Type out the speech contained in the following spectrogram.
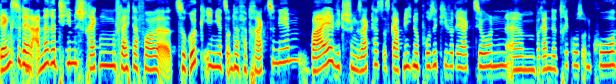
denkst du denn, andere Teams strecken vielleicht davor zurück, ihn jetzt unter Vertrag zu nehmen? Weil, wie du schon gesagt hast, es gab nicht nur positive Reaktionen, ähm, brennende Trikots und Co.,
